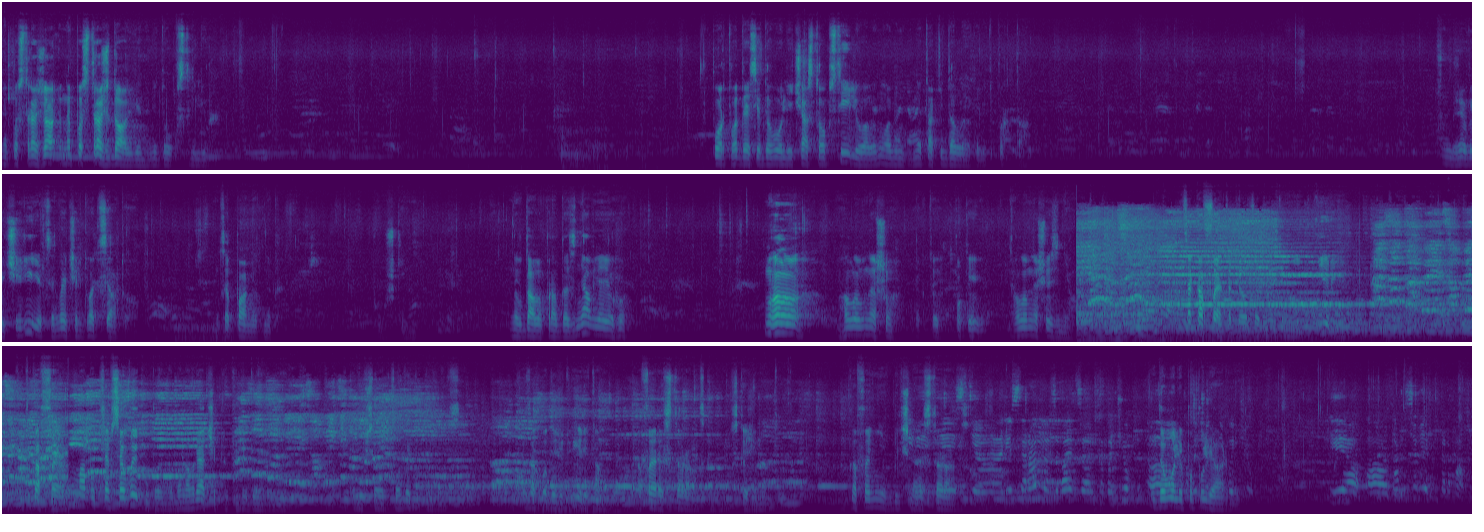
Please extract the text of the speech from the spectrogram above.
не, постража... не постраждав він від обстрілів. Порт в Одесі доволі часто обстрілювали, ну а він не так і далеко від порта. Вже вечеріє, це вечір 20-го. Це пам'ятник Пушкіну. Невдало, правда, зняв я його. Ну, голов- головне, що, як то, поки, головне, що зняв. Це кафе таке, от внутрішній двір. і Тут кафе. Ну, мабуть, це все викуплено, бо навряд чи тут люди. Коли все це викуплено. все. Заходиш в двір і там кафе-ресторан, скажімо- скажімо. так. Кафе ні, більш не ресторан. Есть э, ресторан, называется он Кабачок. э, Довольно Кабачок популярный. Кабачок. И а, там все вверх тормашек.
